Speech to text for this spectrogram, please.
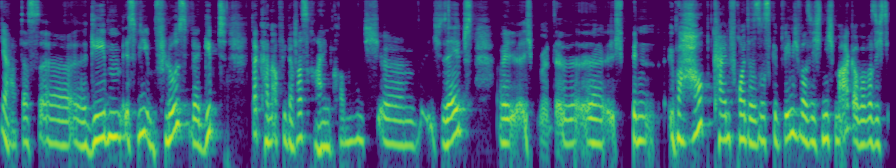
ja, das äh, Geben ist wie im Fluss. Wer gibt, da kann auch wieder was reinkommen. Und ich, äh, ich selbst, ich, äh, ich bin überhaupt kein Freund. Also es gibt wenig, was ich nicht mag, aber was ich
